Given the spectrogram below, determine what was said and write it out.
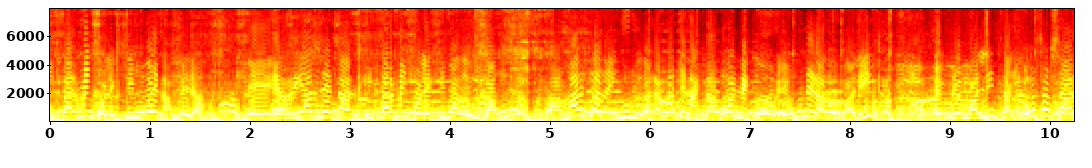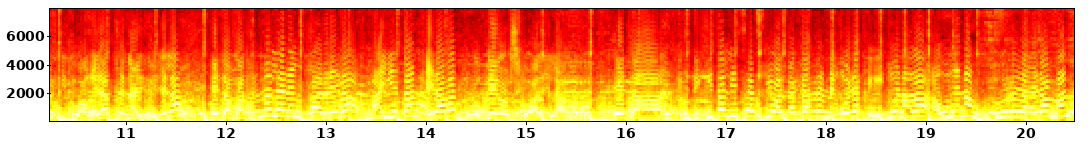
hitzarmen kolektiboen afera. E, herrialdetan hitzarmen dauzkagu, amarka da inguru daramatenak dagoeneko eguneratu barik, euren baldintzak oso zaharkitua geratzen ari direla, eta patronalaren jarrera mailetan erabat blokeoskoa dela. Eta digitalizazioa dakarren egoerak egin duena da, hau dena muturrera eraman,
